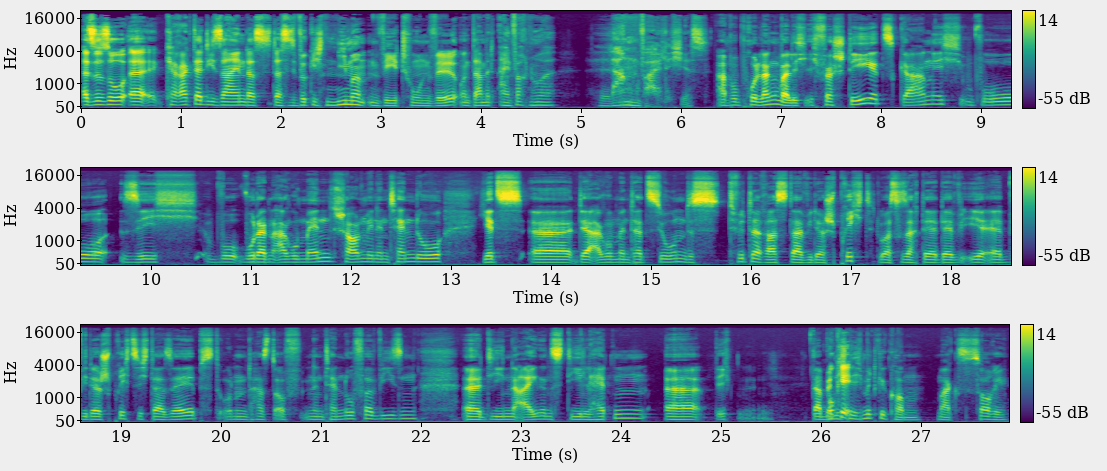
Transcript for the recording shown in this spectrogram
Also so äh, Charakterdesign, das, das wirklich niemandem wehtun will und damit einfach nur langweilig ist. Apropos langweilig, ich verstehe jetzt gar nicht, wo sich, wo, wo dein Argument, schauen wir Nintendo, jetzt äh, der Argumentation des Twitterers da widerspricht. Du hast gesagt, der, der er widerspricht sich da selbst und hast auf Nintendo verwiesen, äh, die einen eigenen Stil hätten. Äh, ich, da bin okay. ich nicht mitgekommen, Max, sorry.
